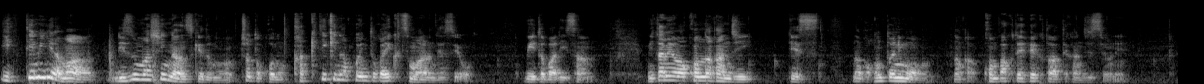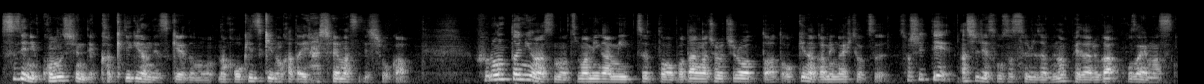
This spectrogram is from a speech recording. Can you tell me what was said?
言ってみれば、まあ、リズムマシンなんですけれども、ちょっとこの画期的なポイントがいくつもあるんですよ。ビートバディさん。見た目はこんな感じです。なんか本当にもうなんかコンパクトエフェクターって感じですよね。すでにこの時点で画期的なんですけれども、なんかお気づきの方いらっしゃいますでしょうか？フロントにはそのつまみが3つと、ボタンがちょろちょろっと、あと大きな画面が1つ、そして足で操作するためのペダルがございます。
